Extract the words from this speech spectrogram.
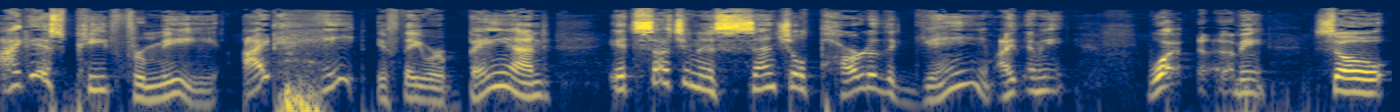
I guess, Pete, for me, I'd hate if they were banned. It's such an essential part of the game. I, I mean, what? I mean, so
